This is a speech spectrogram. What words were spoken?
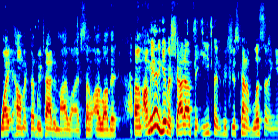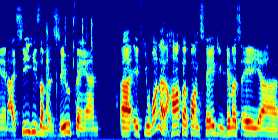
white helmet that we've had in my life. So I love it. Um, I'm going to give a shout out to Ethan, who's just kind of listening in. I see he's a Mizzou fan. Uh, if you want to hop up on stage and give us a uh,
